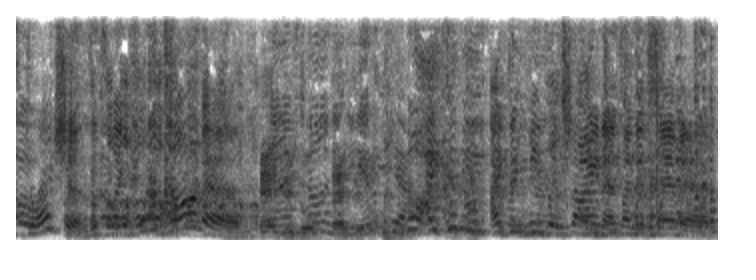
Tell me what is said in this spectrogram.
oh. directions. It's like poor oh. Tommen. Bad I'm visual, telling bad you, the visual. internet- Well, I didn't. I didn't mean vaginas. I meant women.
